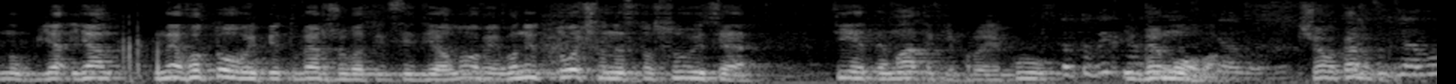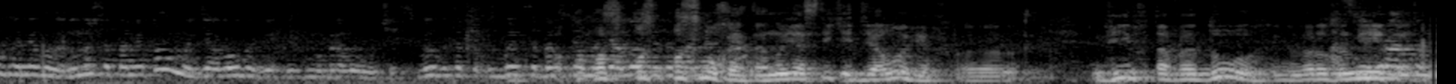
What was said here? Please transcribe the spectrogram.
Ну я, я не готовий підтверджувати ці діалоги. Вони точно не стосуються тієї тематики, про яку Тобто йде мова. Що ви кажете? ці діалоги не були. Ну, Ми ж запам'ятовуємо діалоги, в яких ми брали участь. Ви, ви себе в цьому Пос- діалозі пос- Послухайте, ну я стільки діалогів е, вів та веду, ви розумієте.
